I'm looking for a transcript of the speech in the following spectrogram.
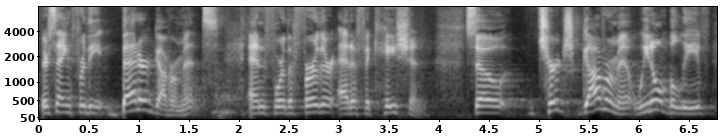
They're saying for the better government and for the further edification. So, church government, we don't believe,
